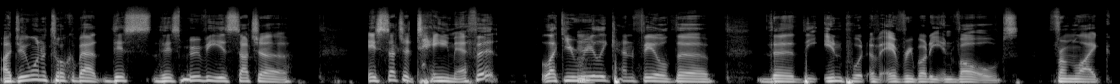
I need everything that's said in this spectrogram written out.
I do want to talk about this. This movie is such a is such a team effort. Like you Mm. really can feel the the the input of everybody involved. From like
